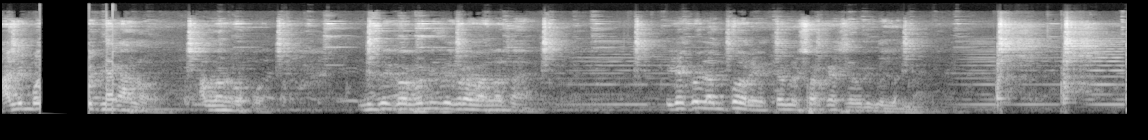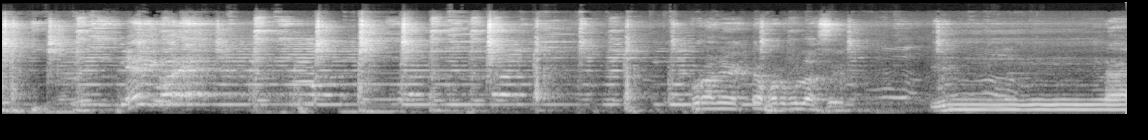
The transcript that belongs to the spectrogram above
হালিম গান আল্লাহর নিজে গর্ব নিজে করা ভালো না। এটা করলাম তোরে তাহলে সরকার চাকরি করলাম না। একটা ফর্মুলা আছে ইন্না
